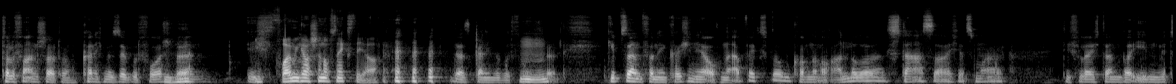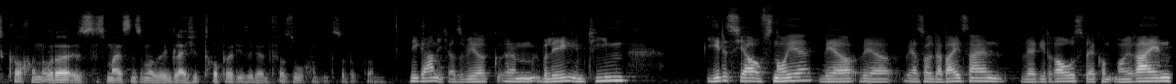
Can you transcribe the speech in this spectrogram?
Tolle Veranstaltung, kann ich mir sehr gut vorstellen. Mhm. Ich, ich freue mich auch schon aufs nächste Jahr. das kann ich mir gut vorstellen. Mhm. Gibt es dann von den Köchen her auch eine Abwechslung? Kommen dann auch andere Stars, sage ich jetzt mal, die vielleicht dann bei Ihnen mitkochen? Oder ist es meistens immer so die gleiche Truppe, die Sie dann versuchen zu bekommen? Nee, gar nicht. Also wir ähm, überlegen im Team, jedes Jahr aufs Neue, wer, wer, wer soll dabei sein, wer geht raus, wer kommt neu rein,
